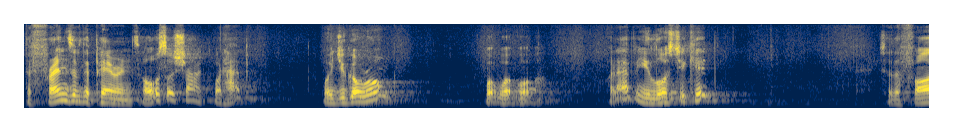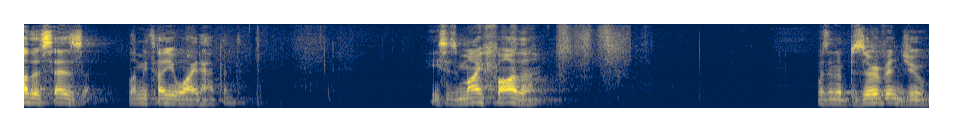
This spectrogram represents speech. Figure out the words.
The friends of the parents are also shocked. What happened? Where'd you go wrong? What, what, what, what happened? You lost your kid? So the father says, Let me tell you why it happened. He says, My father was an observant Jew.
